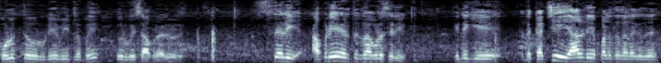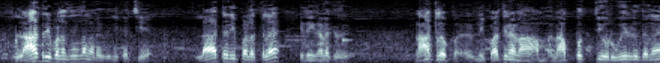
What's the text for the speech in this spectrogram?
கொளுத்தவருடைய வீட்டில் போய் இவர் போய் சாப்பிட்றாரு சரி அப்படியே எடுத்துக்கினா கூட சரி. இன்னைக்கு இந்த கட்சியை யாருடைய பணத்தில் நடக்குது? லாட்டரி படத்தில் தான் நடக்குது இன்னைக்கு கட்சியை. லாட்டரி படத்தில் இன்னைக்கு நடக்குது. நாட்டில் இன்னைக்கு பார்த்தீங்கன்னா நாற்பத்தி ஒரு உயிர்கள் தானே?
